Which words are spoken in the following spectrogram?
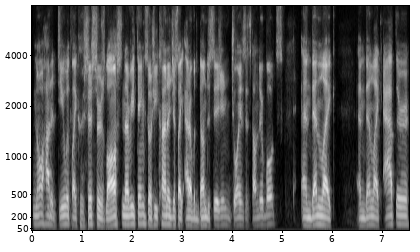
know how to deal with like her sister's loss and everything, so she kind of just like out of a dumb decision joins the Thunderbolts, and then like, and then like after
